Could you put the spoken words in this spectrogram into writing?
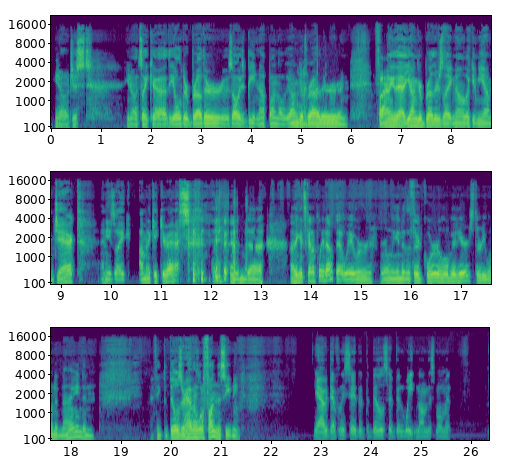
you know just you know it's like uh, the older brother who was always beating up on the younger brother, and finally that younger brother's like, "No, look at me, I'm jacked," and he's like, "I'm gonna kick your ass," and uh, I think it's kind of played out that way. We're we're only into the third quarter a little bit here. It's thirty-one to nine, and I think the Bills are having a little fun this evening. Yeah, I would definitely say that the Bills have been waiting on this moment,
